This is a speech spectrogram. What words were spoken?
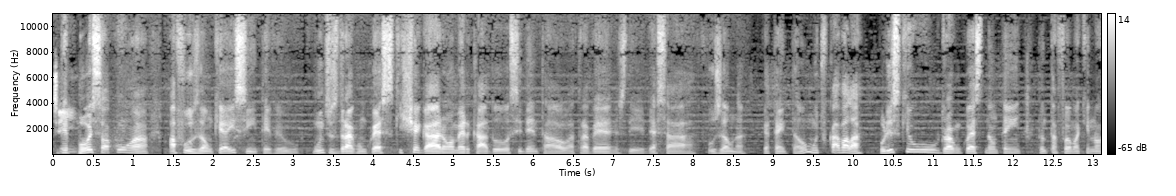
Sim. Depois, só com a, a fusão, que aí sim, teve o, muitos Dragon Quests que chegaram ao mercado ocidental através de, dessa fusão, né? Que até então muito ficava lá. Por isso que o Dragon Quest não tem tanta fama aqui na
